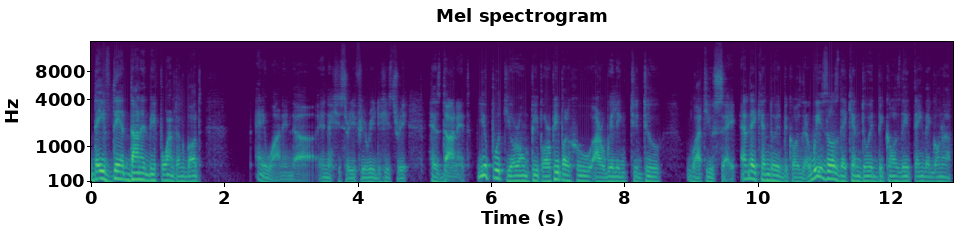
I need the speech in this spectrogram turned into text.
They've done it before. I'm talking about anyone in the in the history. If you read the history, has done it. You put your own people or people who are willing to do what you say, and they can do it because they're weasels. They can do it because they think they're gonna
